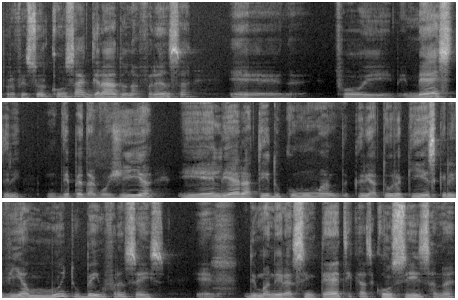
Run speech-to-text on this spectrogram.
professor consagrado na França, foi mestre de pedagogia e ele era tido como uma criatura que escrevia muito bem o francês, é, de maneira sintética, concisa, né?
